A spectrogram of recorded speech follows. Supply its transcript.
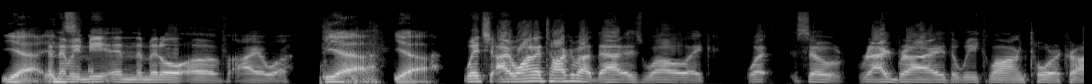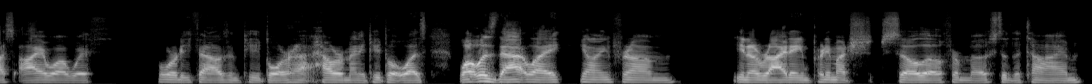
Yeah, And then we meet in the middle of Iowa. Yeah, yeah, which I want to talk about that as well. Like what, so RAGBRAI, the week long tour across Iowa with 40,000 people or however many people it was. What was that like going from, you know, riding pretty much solo for most of the time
